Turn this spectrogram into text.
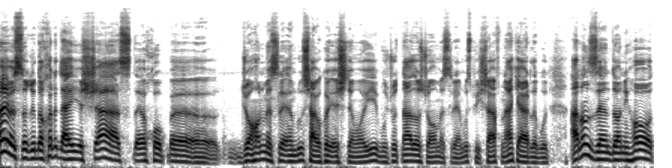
آیا مصداقی داخل دهه 60 خب جهان مثل امروز شبکه های اجتماعی وجود نداشت. جهان مثل امروز پیشرفت نکرده بود. الان زندانی ها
